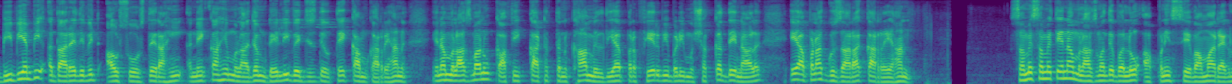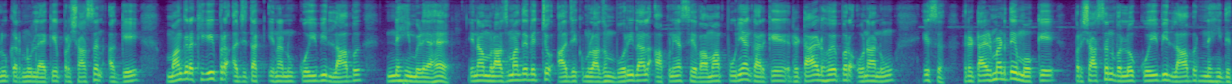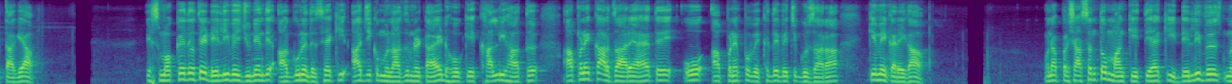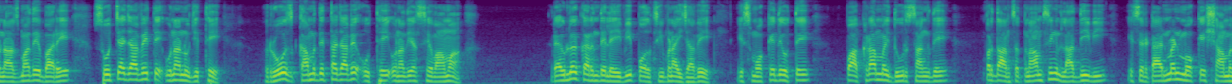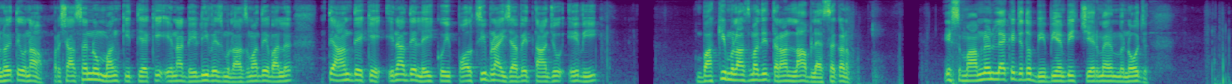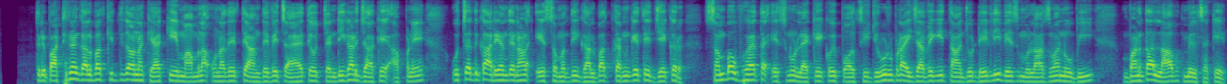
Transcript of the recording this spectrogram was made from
BBMB ਅਦਾਰੇ ਦੇ ਵਿੱਚ ਆਊਟਸੋਰਸ ਦੇ ਰਾਹੀਂ ਅਨੇਕਾਂ ਹੀ ਮੁਲਾਜ਼ਮ ਡੇਲੀ ਵੇਜਸ ਦੇ ਉੱਤੇ ਕੰਮ ਕਰ ਰਹੇ ਹਨ। ਇਹਨਾਂ ਮੁਲਾਜ਼ਮਾਂ ਨੂੰ ਕਾਫੀ ਘੱਟ ਤਨਖਾਹ ਮਿਲਦੀ ਹੈ, ਪਰ ਫਿਰ ਵੀ ਬੜੀ ਮੁਸ਼ਕਲ ਦੇ ਨਾਲ ਇਹ ਆਪਣਾ ਗੁਜ਼ਾਰਾ ਕਰ ਰਹੇ ਹਨ। ਸਮੇਂ-ਸਮੇਂ ਤੇ ਇਹਨਾਂ ਮੁਲਾਜ਼ਮਾਂ ਦੇ ਵੱਲੋਂ ਆਪਣੀ ਸੇਵਾਵਾਂ ਰੈਗੂਲਰ ਕਰਨ ਨੂੰ ਲੈ ਕੇ ਪ੍ਰਸ਼ਾਸਨ ਅੱਗੇ ਮੰਗ ਰੱਖੀ ਗਈ, ਪਰ ਅਜੇ ਤੱਕ ਇਹਨਾਂ ਨੂੰ ਕੋਈ ਵੀ ਲਾਭ ਨਹੀਂ ਮਿਲਿਆ ਹੈ। ਇਹਨਾਂ ਮੁਲਾਜ਼ਮਾਂ ਦੇ ਵਿੱਚੋਂ ਅੱਜ ਇੱਕ ਮੁਲਾਜ਼ਮ ਬੋਰੀ ਲਾਲ ਆਪਣੀਆਂ ਸੇਵਾਵਾਂ ਪੂਰੀਆਂ ਕਰਕੇ ਰਿਟਾਇਰਡ ਹੋਏ, ਪਰ ਉਹਨਾਂ ਨੂੰ ਇਸ ਰਿਟਾਇਰਮੈਂਟ ਦੇ ਮੌਕੇ ਪ੍ਰਸ਼ਾਸਨ ਵੱਲੋਂ ਕੋਈ ਵੀ ਲਾਭ ਨਹੀਂ ਦਿੱਤਾ ਗਿਆ। ਇਸ ਮੌਕੇ ਦੇ ਉੱਤੇ ਡੇਲੀ ਵੇਜ ਯੂਨੀਅਨ ਦੇ ਆਗੂ ਨੇ ਦੱਸਿਆ ਕਿ ਅੱਜ ਇੱਕ ਮੁਲਾਜ਼ਮ ਰਿਟਾਇਰਡ ਹੋ ਕੇ ਖਾਲੀ ਹੱਥ ਆਪਣੇ ਘਰ ਜਾ ਰਿਹਾ ਹੈ ਤੇ ਉਹ ਆਪਣੇ ਭਵਿੱਖ ਦੇ ਵਿੱਚ ਗੁਜ਼ਾਰਾ ਕਿਵੇਂ ਕਰੇਗਾ। ਉਹਨਾਂ ਪ੍ਰਸ਼ਾਸਨ ਤੋਂ ਮੰਗ ਕੀਤੀ ਹੈ ਕਿ ਡੇਲੀ ਵੇਜ ਮੁਲਾਜ਼ਮਾਂ ਦੇ ਬਾਰੇ ਸੋਚਿਆ ਜਾਵੇ ਤੇ ਉਹਨਾਂ ਨੂੰ ਜਿੱਥੇ ਰੋਜ਼ ਕੰਮ ਦਿੱਤਾ ਜਾਵੇ, ਉੱਥੇ ਹੀ ਉਹਨਾਂ ਦੀਆਂ ਸੇਵਾਵਾਂ ਰੈਗੂਲਰ ਕਰਨ ਦੇ ਲਈ ਵੀ ਪਾਲਿਸੀ ਬਣਾਈ ਜਾਵੇ। ਇਸ ਮੌਕੇ ਦੇ ਉੱਤੇ ਭਾਖੜਾ ਮਜ਼ਦੂਰ ਸੰਘ ਦੇ ਪ੍ਰਧਾਨ ਸਤਨਾਮ ਸਿੰਘ ਲਾਦੀ ਵੀ ਇਸ ਰਿਟਾਇਰਮੈਂਟ ਮੌਕੇ ਸ਼ਾਮਲ ਹੋਏ ਤੇ ਉਹਨਾਂ ਪ੍ਰਸ਼ਾਸਨ ਨੂੰ ਮੰਗ ਕੀਤੀ ਹੈ ਕਿ ਇਹਨਾਂ ਡੇਲੀ ਵੇਜ ਮੁਲਾਜ਼ਮਾਂ ਦੇ ਵੱਲ ਧਿਆਨ ਦੇ ਕੇ ਇਹਨਾਂ ਦੇ ਲਈ ਕੋਈ ਪਾਲਿਸੀ ਬਣਾਈ ਜਾਵੇ ਤਾਂ ਜੋ ਇਹ ਵੀ ਬਾਕੀ ਮੁਲਾਜ਼ਮਾਂ ਦੀ ਤਰ੍ਹਾਂ ਲਾਭ ਲੈ ਸਕਣ। ਇਸ ਮਾਮਲੇ ਨੂੰ ਲੈ ਕੇ ਜਦੋਂ ਬੀਬੀਐਮਬੀ ਚੇਅਰਮੈਨ ਮਨੋਜ ਤ੍ਰਿਪਾਠੀ ਨਾਲ ਗੱਲਬਾਤ ਕੀਤੀ ਤਾਂ ਉਹਨਾਂ ਕਿਹਾ ਕਿ ਇਹ ਮਾਮਲਾ ਉਹਨਾਂ ਦੇ ਧਿਆਨ ਦੇ ਵਿੱਚ ਆਇਆ ਹੈ ਤੇ ਉਹ ਚੰਡੀਗੜ੍ਹ ਜਾ ਕੇ ਆਪਣੇ ਉੱਚ ਅਧਿਕਾਰੀਆਂ ਦੇ ਨਾਲ ਇਸ ਸੰਬੰਧੀ ਗੱਲਬਾਤ ਕਰਨਗੇ ਤੇ ਜੇਕਰ ਸੰਭਵ ਹੋਇਆ ਤਾਂ ਇਸ ਨੂੰ ਲੈ ਕੇ ਕੋਈ ਪਾਲਿਸੀ ਜ਼ਰੂਰ ਬਣਾਈ ਜਾਵੇਗੀ ਤਾਂ ਜੋ ਡੇਲੀ ਵੇਜ ਮੁਲਾਜ਼ਮਾਂ ਨੂੰ ਵੀ ਬਣਦਾ ਲਾਭ ਮਿਲ ਸਕੇ।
